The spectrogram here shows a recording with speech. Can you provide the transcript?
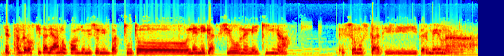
del, punk rock italiano quando mi sono imbattuto nei Negazione, nei China che sono stati per me una,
